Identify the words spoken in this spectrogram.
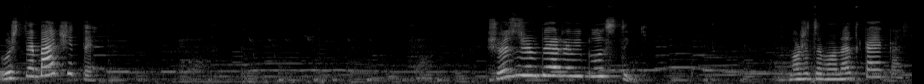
Ви ж це бачите? Щось же в дереві блистить. Може, це монетка якась?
